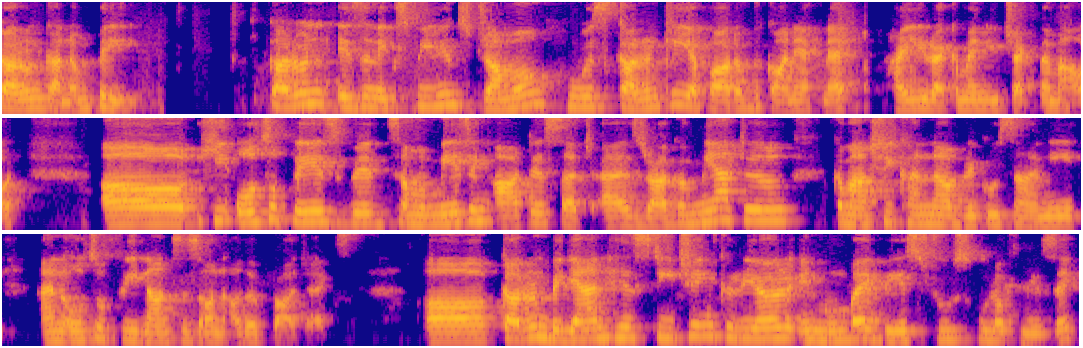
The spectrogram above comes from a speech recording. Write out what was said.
Karun Kanampilly. Karun is an experienced drummer who is currently a part of the Koniac Net. Highly recommend you check them out. Uh, he also plays with some amazing artists such as Raghav Meattle, Kamakshi Khanna, Bhrigu Sahni, and also freelances on other projects. Uh, Karun began his teaching career in Mumbai based True School of Music,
